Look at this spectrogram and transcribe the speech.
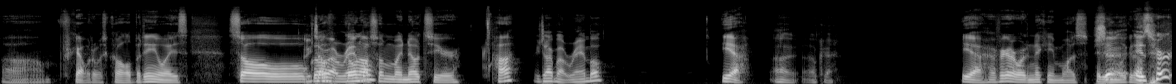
Um, forgot what it was called, but anyways. So go- going Rambo? off some of my notes here, huh? Are you talking about Rambo? Yeah, Oh, okay. yeah. I forgot what her nickname was. I So didn't look it is her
